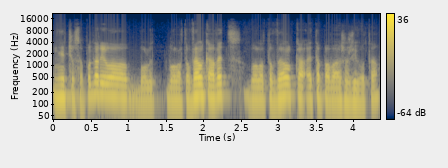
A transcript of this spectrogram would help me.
niečo sa podarilo, boli, bola to veľká vec, bola to veľká etapa vášho života,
